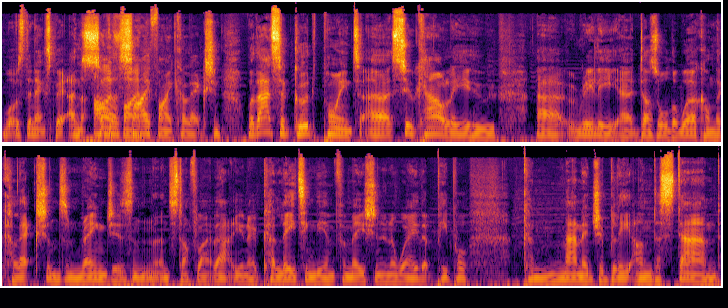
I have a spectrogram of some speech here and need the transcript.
what was the next bit? An other Sci-fi. sci-fi collection. Well, that's a good point. Uh, Sue Cowley, who uh, really uh, does all the work on the collections and ranges and, and stuff like that, you know, collating the information in a way that people can manageably understand.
